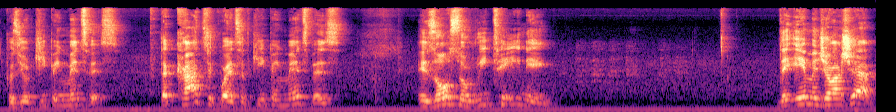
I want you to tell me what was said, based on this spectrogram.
because you're keeping mitzvahs. The consequence of keeping mitzvahs is also retaining the image of Hashem.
